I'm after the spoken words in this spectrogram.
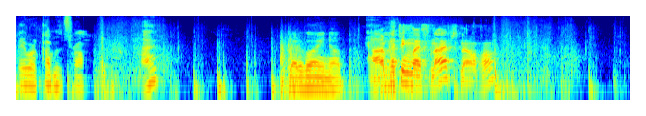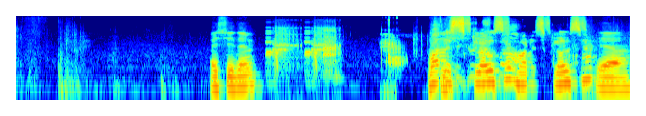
they were coming from right. They're going up. I'm hitting my snipes now, huh? I see them. One is closer, one is closer. Yeah.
